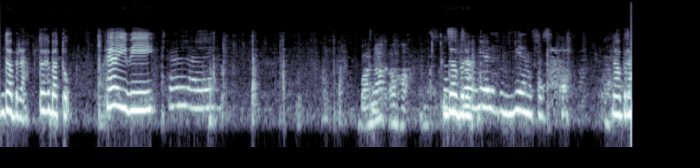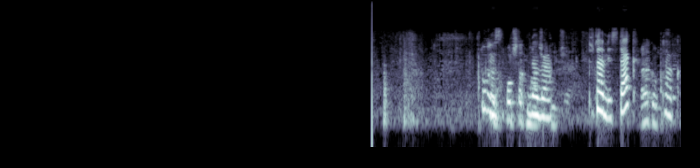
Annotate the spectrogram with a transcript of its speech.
Dobra, to chyba tu. Hej, Wi! Baniak? Aha. Dobra, wiem wszystko. dobra. Tu jest poczta, Dobra. Tu tam jest, tak? Jaką? Tak.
